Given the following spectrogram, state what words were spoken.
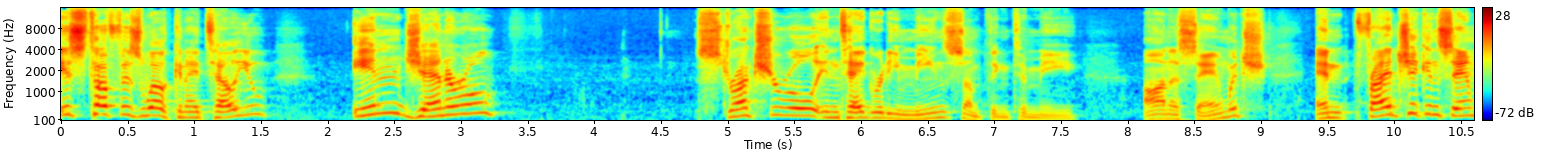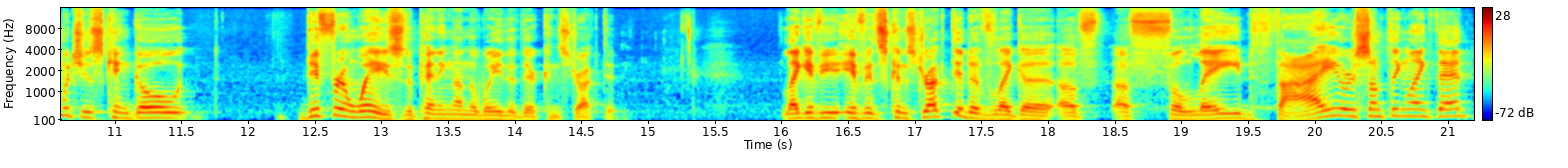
is tough as well. Can I tell you? In general, structural integrity means something to me on a sandwich. And fried chicken sandwiches can go different ways depending on the way that they're constructed. Like if you if it's constructed of like a of a filleted thigh or something like that,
